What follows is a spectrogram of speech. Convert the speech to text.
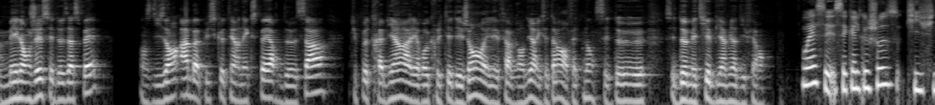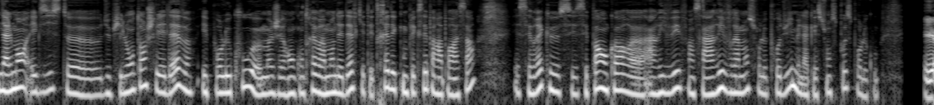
mélanger ces deux aspects en se disant ah bah puisque tu es un expert de ça, tu peux très bien aller recruter des gens et les faire grandir, etc. En fait, non, c'est deux, deux métiers bien bien différents. Ouais, c'est quelque chose qui finalement existe euh, depuis longtemps chez les devs. Et pour le coup, euh, moi j'ai rencontré vraiment des devs qui étaient très décomplexés par rapport à ça. Et c'est vrai que c'est pas encore euh, arrivé. Enfin, ça arrive vraiment sur le produit, mais la question se pose pour le coup. Et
